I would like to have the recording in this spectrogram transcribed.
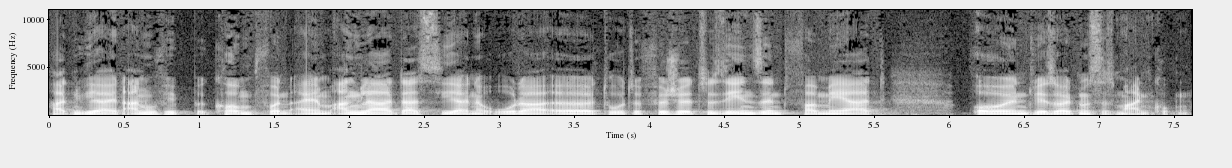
hatten wir einen Anruf bekommen von einem Angler, dass hier eine Oder äh, tote Fische zu sehen sind, vermehrt. Und wir sollten uns das mal angucken.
